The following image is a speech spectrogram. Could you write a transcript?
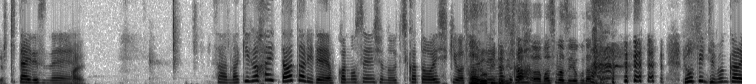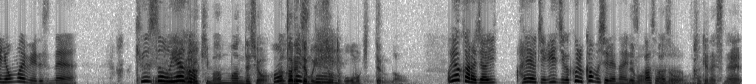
引。きたいですね。はい。さあ、泣きが入ったあたりで、他の選手の打ち方は意識はさあ、れていローピン出てきますが、た。あ、ますます良くなった。ローピン自分から4枚目ですね。急走親がやる、気満々でしょ。流れてもいいぞとここも切ってるんだ。親からじゃあい、早いうちにリーチが来るかもしれないですか？あそろそろの。、関係ないですね。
